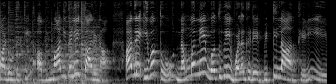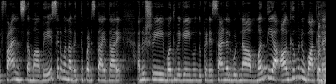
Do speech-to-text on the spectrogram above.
ಮಾಡುವುದಕ್ಕೆ ಅಭಿಮಾನಿಗಳೇ ಕಾರಣ. ಆದರೆ ಇವತ್ತು ನಮ್ಮನ್ನೇ ಮದುವೆ ಒಳಗಡೆ ಬಿಟ್ಟಿಲ್ಲ ಅಂತ ಹೇಳಿ ಫ್ಯಾನ್ಸ್ ತಮ್ಮ ಬೇಸರವನ್ನ ವ್ಯಕ್ತಪಡಿಸ್ತಾ ಇದ್ದಾರೆ. ಅನುಶ್ರೀ ಮದುವೆಗೆ ಇನ್ನೊಂದು ಕಡೆ ಸ್ಯಾಂಡಲ್ವುಡ್ನ ಮಂದಿಯ ಆಗಮನವಾಗಿದೆ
